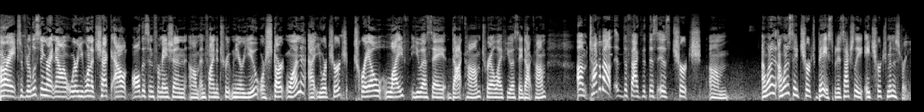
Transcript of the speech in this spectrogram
All right. So if you're listening right now, where you want to check out all this information um, and find a troop near you or start one at your church, traillifeusa.com, traillifeusa.com. Um, talk about the fact that this is church. Um, I want to I want to say church based, but it's actually a church ministry.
